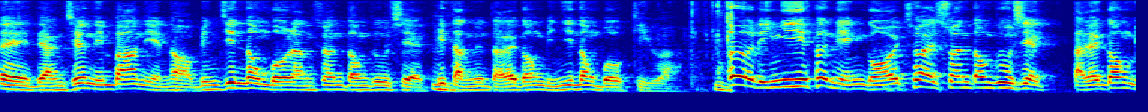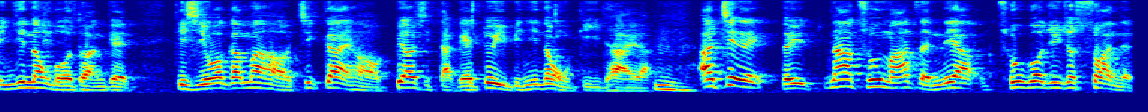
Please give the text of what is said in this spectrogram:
哎，两千零八年哦，民进党无人选党主席，去当中大家讲民进党无救啊。二零一二年五月出来选党主席，大家讲民进党无团结。其实我感觉吼，即届吼表示大家对民进党有期待啦。嗯。啊，这个等于那出马整料出过去就算了。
